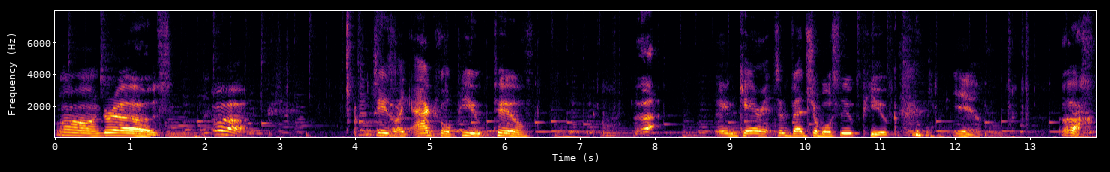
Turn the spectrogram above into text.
Oh, gross. Oh. It tastes like actual puke, too. Ugh. And carrots and vegetable soup puke. Ew. Ugh.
